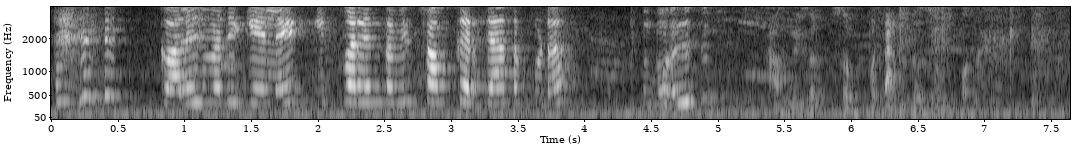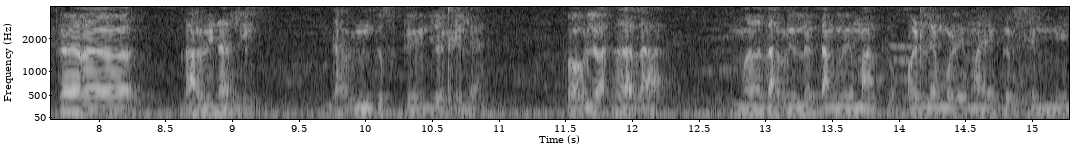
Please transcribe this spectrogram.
कॉलेजमध्ये गेले इथपर्यंत मी स्टॉप करते आता पुढं. तू बोल. आम्ही स्वतः सोप्पं टाकतो सोप्पं. तर दहावी झाली. दहावीनंतर सुट्टी एन्जॉय केल्या. प्रॉब्लेम असा झाला मला दहावीला चांगले मार्क पडल्यामुळे माझ्या घरच्यांनी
